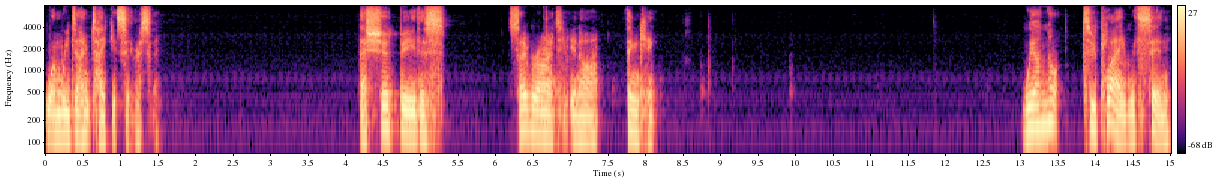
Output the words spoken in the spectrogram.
when we don't take it seriously. There should be this sobriety in our thinking. We are not to play with sin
